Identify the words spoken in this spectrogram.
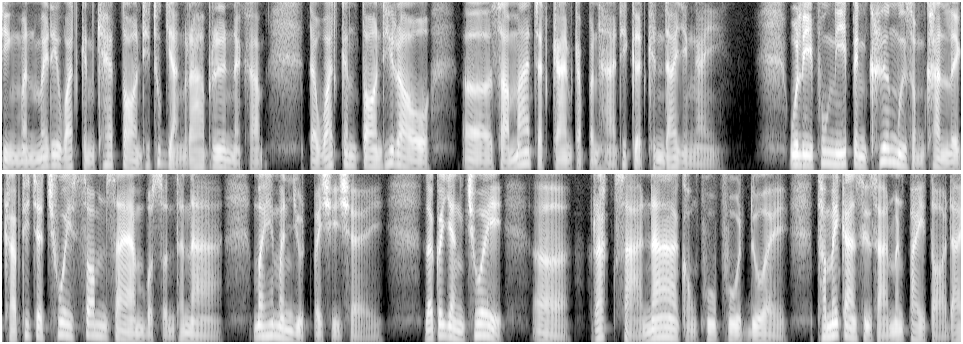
ริง ๆ มันไม่ได้วัดกันแค่ตอนที่ทุกอย่างราบรื่นนะครับ แต่วัดกันตอนที่เราเอ่อสามารถจัดการกับปัญหาที่เกิดขึ้นได้ยังไง วลีพวกนี้เป็นเครื่องมือสำคัญเลยครับ ที่จะช่วยซ่อมแซมบทสนทนา ไม่ให้มันหยุดไปเฉยๆ แล้วก็ยังช่วยรักษาหน้าของผู้พูดด้วยทำให้การสื่อสารมันไปต่อได้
